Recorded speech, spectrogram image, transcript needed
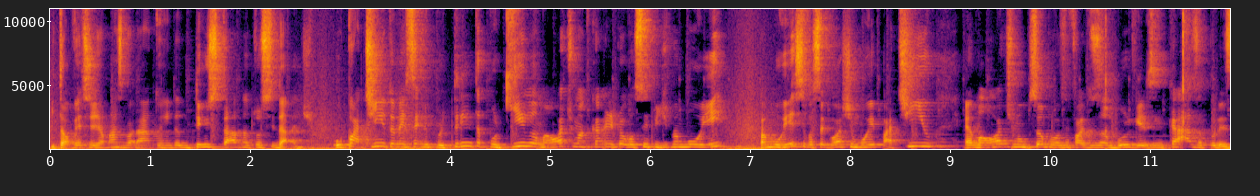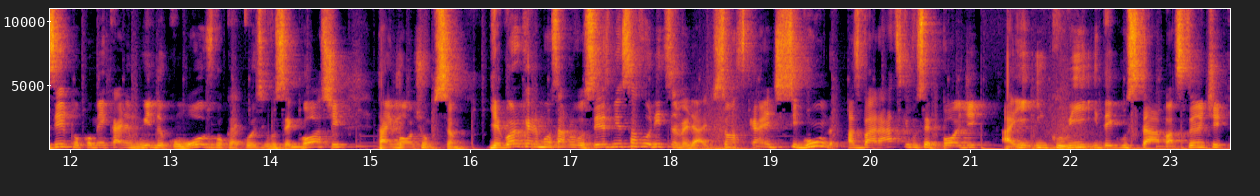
e talvez seja mais barato ainda no teu estado, na tua cidade. O patinho também saindo por 30 por quilo, é uma ótima carne para você pedir para moer, para moer se você gosta de moer patinho, é uma ótima opção para você fazer os hambúrgueres em casa, por exemplo, comer carne moída com ovo, qualquer coisa que você goste, tá aí uma ótima opção. E agora eu quero mostrar para vocês minhas favoritas, na verdade. São as carnes de segunda, as baratas que você pode aí incluir e degustar bastante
